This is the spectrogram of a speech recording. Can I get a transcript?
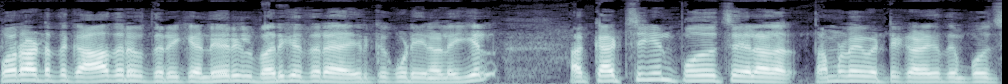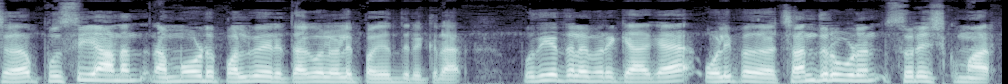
போராட்டத்துக்கு ஆதரவு தெரிவிக்க நேரில் வருகை தர இருக்கக்கூடிய நிலையில் அக்கட்சியின் பொதுச் செயலாளர் தமிழக வெற்றி கழகத்தின் பொதுச் செயலாளர் புசி ஆனந்த் நம்மோடு பல்வேறு தகவல்களை பகிர்ந்திருக்கிறார். புதிய தலைமுறைக்காக ஒளிப்பதிவர் சந்துருவுடன் சுரேஷ்குமார்.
